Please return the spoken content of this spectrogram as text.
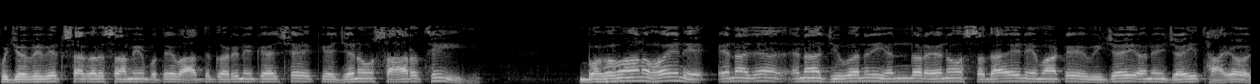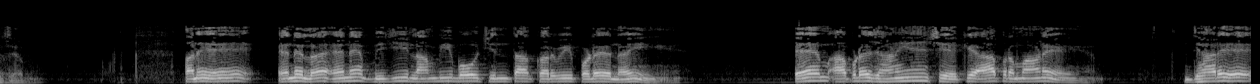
પૂજ્ય વિવેક સાગર સ્વામી પોતે વાત કરીને કહે છે કે જેનો સારથી ભગવાન હોય ને, એના એના જીવનની અંદર એનો સદાયને માટે વિજય અને જય થાય જ. અને એને એને બીજી લાંબી બહુ ચિંતા કરવી પડે નહીં. એમ આપણે જાણીએ છીએ કે આ પ્રમાણે જ્યારે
